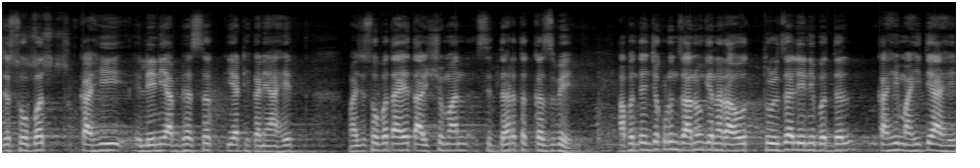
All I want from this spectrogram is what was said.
माझ्यासोबत काही लेणी अभ्यासक या ठिकाणी आहेत. माझ्यासोबत आहेत आयुष्यमान सिद्धार्थ कसबे. आपण त्यांच्याकडून जाणून घेणार आहोत तुळजा लेणीबद्दल. काही माहिती आहे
